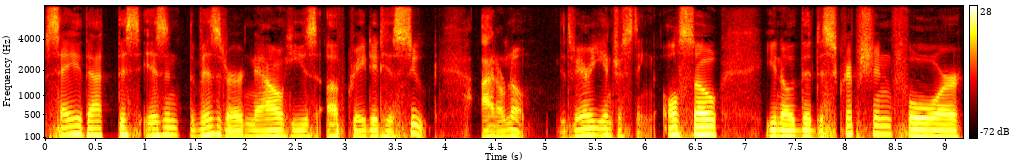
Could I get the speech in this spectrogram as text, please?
Say that this isn't the visitor now he's upgraded his suit. I don't know. It's very interesting. Also you know the description for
